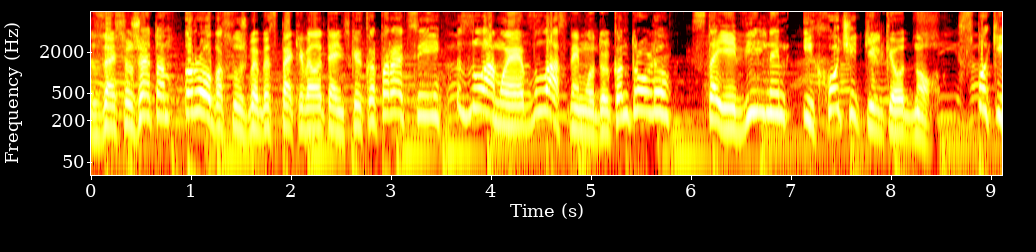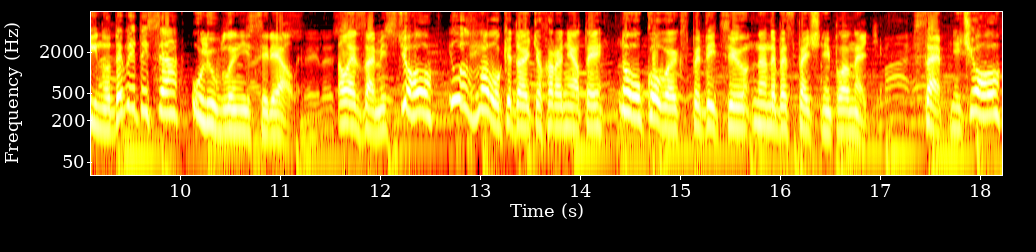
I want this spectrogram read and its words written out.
За сюжетом робот Служби безпеки Велетенської корпорації зламує власний модуль контролю, стає вільним і хоче тільки одного спокійно дивитися улюблені серіали. Але замість цього його знову кидають охороняти наукову експедицію на небезпечній планеті. Все б нічого,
